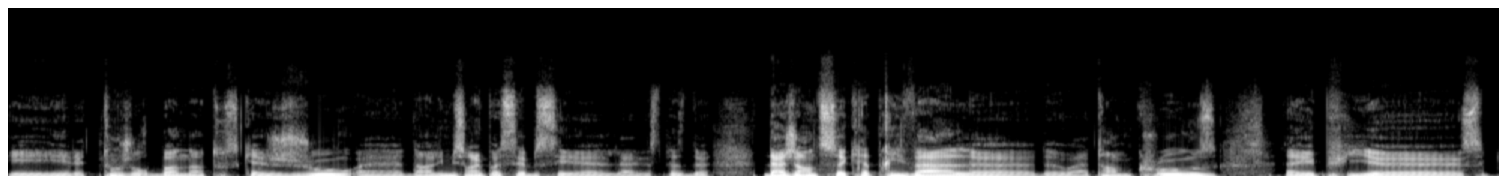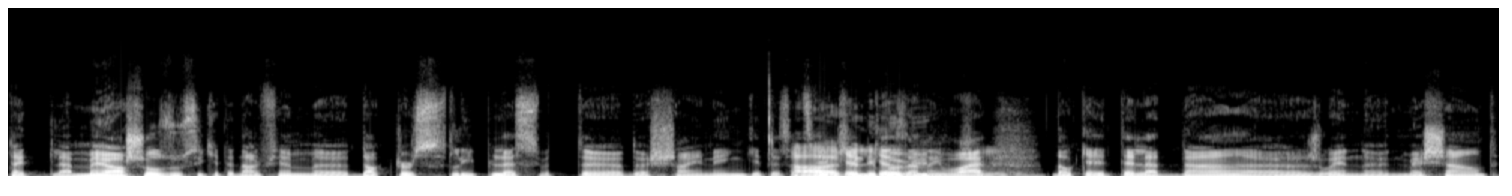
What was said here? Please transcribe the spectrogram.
et elle est toujours bonne dans tout ce qu'elle joue. Euh, dans l'émission Impossible, c'est euh, l'espèce de d'agente secrète rivale euh, de, à Tom Cruise. Et puis, euh, c'est peut-être la meilleure chose aussi qui était dans le film Doctor Sleep, la suite de Shining, qui était sortie Ah, il y je a l'ai quelques pas années. vu. Ouais. Je l'ai. Donc, elle était là-dedans, jouait une, une méchante.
